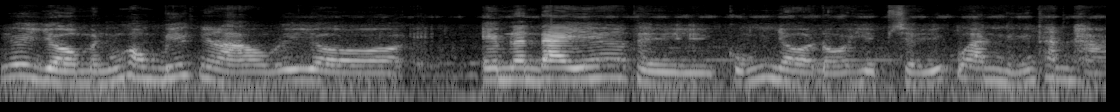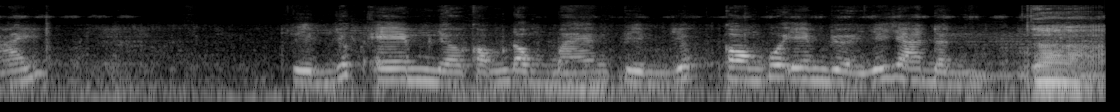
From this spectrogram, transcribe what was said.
chứ bây giờ mình cũng không biết như nào bây giờ em lên đây á, thì cũng nhờ đội hiệp sĩ của anh Nguyễn Thanh Hải tìm giúp em nhờ cộng đồng mạng tìm giúp con của em về với gia đình Dạ.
